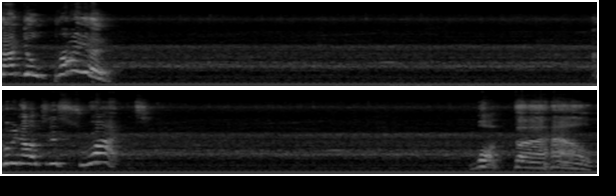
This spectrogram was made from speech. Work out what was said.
Daniel Bryan coming out to distract. What the hell?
